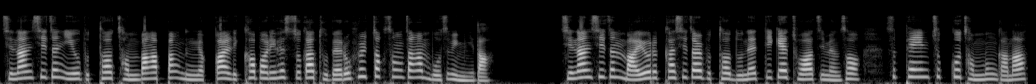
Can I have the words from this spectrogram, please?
지난 시즌 이후부터 전방 압박 능력과 리커버리 횟수가 두 배로 훌쩍 성장한 모습입니다. 지난 시즌 마요르카 시절부터 눈에 띄게 좋아지면서 스페인 축구 전문가나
